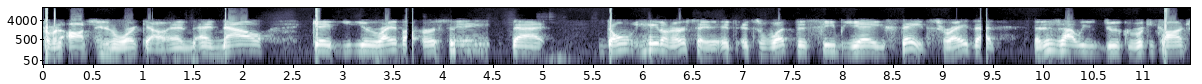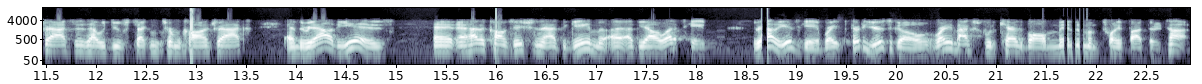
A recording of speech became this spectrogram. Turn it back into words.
from an off-season workout. And and now, Gabe, you're right about Irsay. That don't hate on Irsay. It's it's what the CBA states, right? That, that this is how we do rookie contracts. This is how we do second-term contracts. And the reality is and I had a conversation at the game uh, at the Alouettes game the reality is, Gabe, right? 30 years ago, running backs would carry the ball minimum 25, 30 times,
